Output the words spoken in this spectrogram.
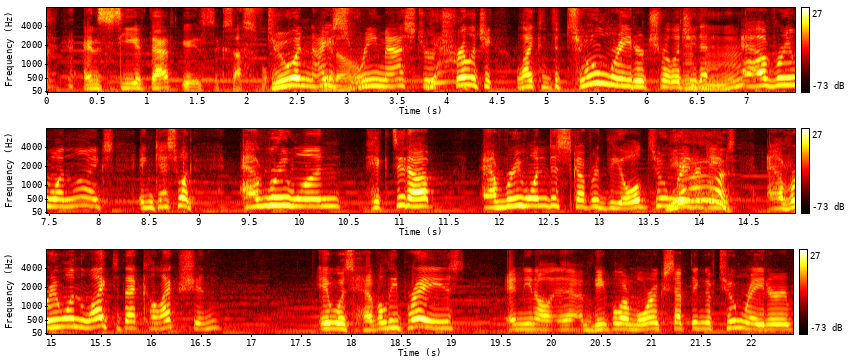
and see if that is successful. Do a nice know? remaster Yeah. trilogy, like the Tomb Raider trilogy Mm-hmm. that everyone likes. And guess what? Everyone picked it up. Everyone discovered the old Tomb Raider Yeah. games. Everyone liked that collection. It was heavily praised. And, you know, uh, people are more accepting of Tomb Raider,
